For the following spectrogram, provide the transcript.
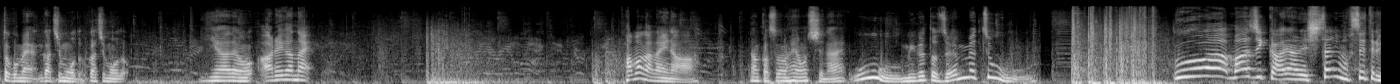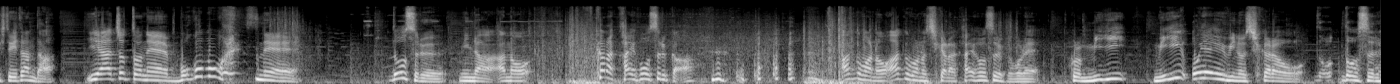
っとごめん。ガチモード、ガチモード。いや、でも、あれがない。弾がないな。なんかその辺落ちてない？おお、味方全滅うわーマジかあれ、下にも伏せてる人いたんだ。いや、ちょっとね、ボコボコですね。どうする？みんな、あの、力解放するか？悪魔の、悪魔の力解放するかこれ。これ、右、右親指の力を、ど、どうする？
